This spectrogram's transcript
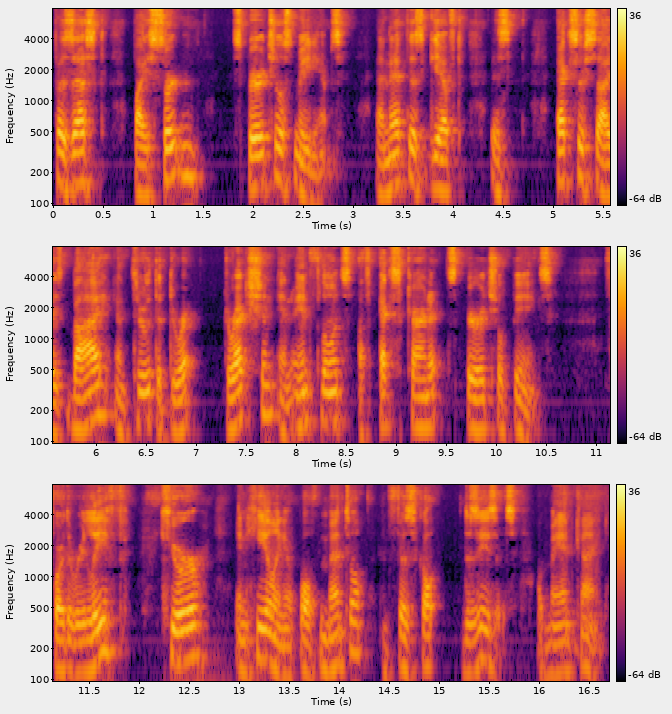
possessed by certain spiritualist mediums, and that this gift is exercised by and through the direct, direction and influence of excarnate spiritual beings for the relief, cure, and healing of both mental and physical diseases of mankind.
